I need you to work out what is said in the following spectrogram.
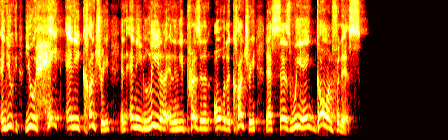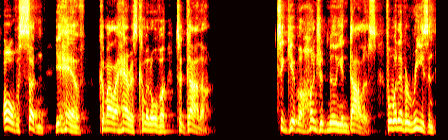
And you you hate any country and any leader and any president over the country that says we ain't going for this. All of a sudden, you have Kamala Harris coming over to Ghana to give a hundred million dollars for whatever reason,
